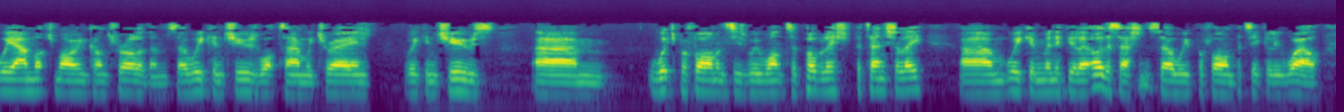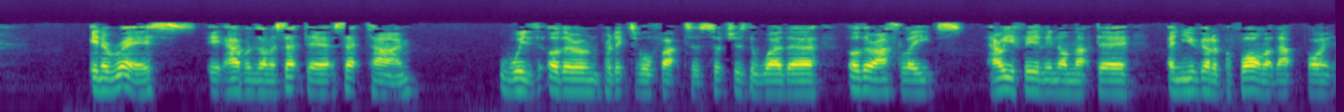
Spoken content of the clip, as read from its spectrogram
we are much more in control of them. So we can choose what time we train. We can choose um, which performances we want to publish potentially. Um, we can manipulate other sessions so we perform particularly well. In a race, it happens on a set day, a set time, with other unpredictable factors such as the weather, other athletes, how are you feeling on that day, and you've got to perform at that point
